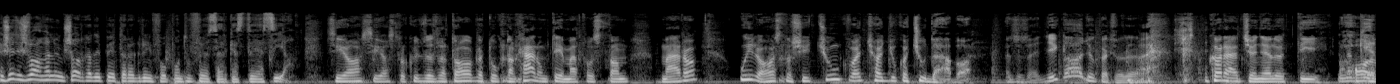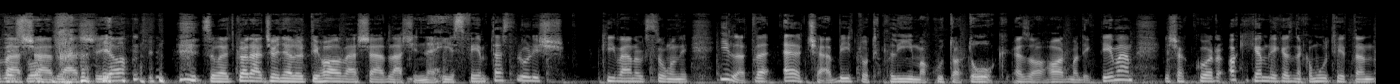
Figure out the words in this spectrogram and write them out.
És itt is van velünk Sarkadi Péter, a greenfo.hu főszerkesztője. Szia! Szia, sziasztok, üdvözlet a hallgatóknak. Három témát hoztam mára. Újra hasznosítsunk, vagy hagyjuk a csudába. Ez az egyik. Hagyjuk a csudába. Karácsony előtti Nem halvásárlási. ja. szóval egy karácsony előtti halvásárlási nehéz fémtesztről is kívánok szólni, illetve elcsábított klímakutatók, ez a harmadik témám, és akkor akik emlékeznek a múlt héten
